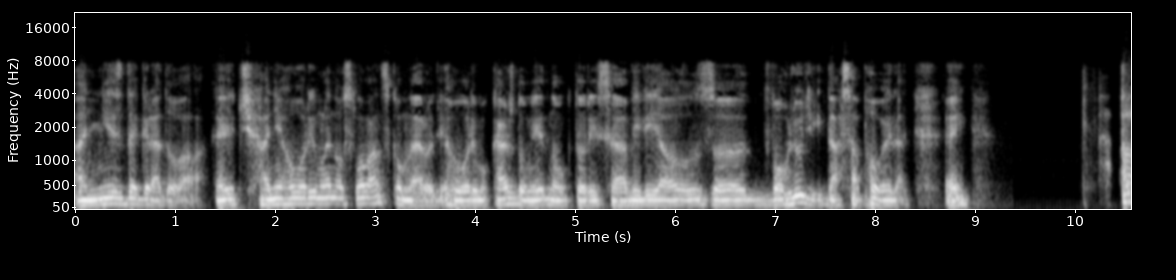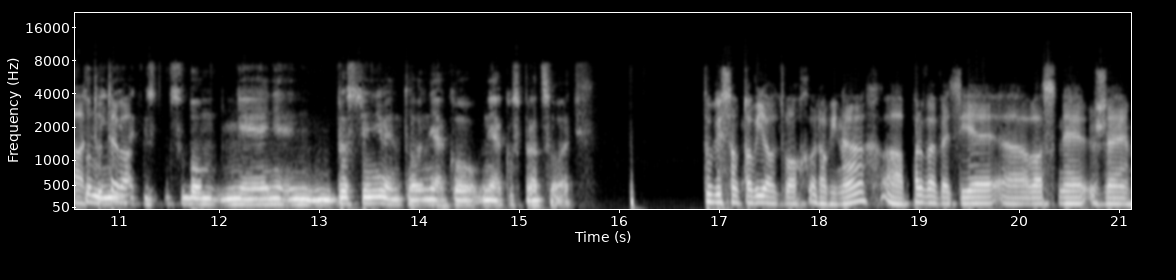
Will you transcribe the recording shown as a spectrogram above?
a nezdegradovala. Hej. A nehovorím len o slovanskom národe, hovorím o každom jednom, ktorý sa vyvíjal z dvoch ľudí, dá sa povedať. Hej. Toto mi treba... nejakým spôsobom nie, nie, proste neviem to nejako, nejako spracovať. Tu by som to videl v dvoch rovinách. A prvá vec je uh, vlastne, že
